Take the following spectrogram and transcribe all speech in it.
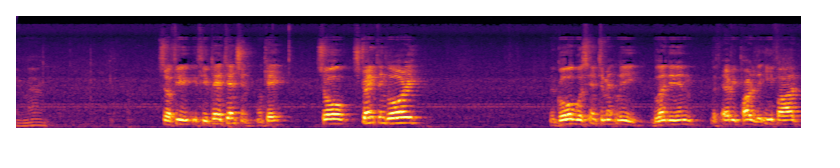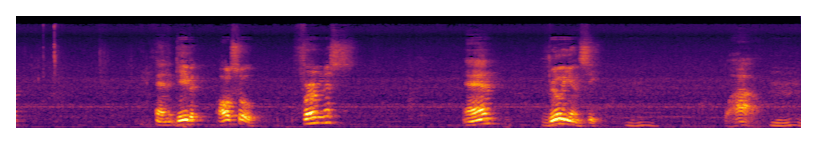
Amen. So if you if you pay attention, okay. So strength and glory. The gold was intimately blended in with every part of the ephod, and it gave it also firmness and brilliancy. Mm-hmm. Wow, mm-hmm.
